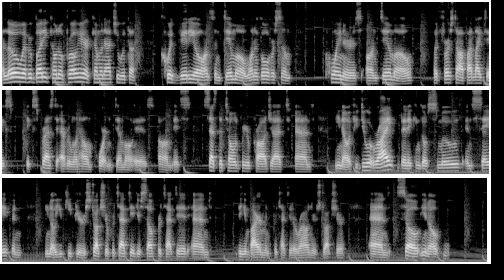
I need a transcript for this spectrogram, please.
Hello everybody, Co-Know-Pro here, coming at you with a quick video on some demo. Want to go over some pointers on demo, but first off, I'd like to ex express to everyone how important demo is. Um, it sets the tone for your project, and you know if you do it right, then it can go smooth and safe, and you know you keep your structure protected, yourself protected, and the environment protected around your structure. And so, you know,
